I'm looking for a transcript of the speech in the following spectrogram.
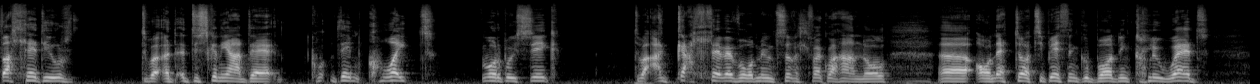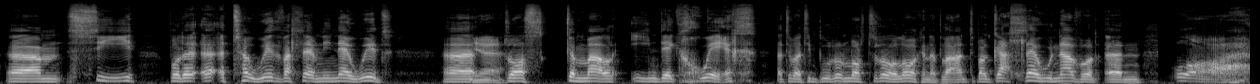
falle diw'r y disgyniadau ddim cweit mor bwysig a gallai fe fod mewn sefyllfa gwahanol, uh, ond eto ti beth yn gwybod ni'n clywed um, si bod y, y, y tywydd falle yn ni newid uh, yeah. dros gymal 16 a ti'n bwrw'n bwrw'r mortarolo ac yn y blaen, ti'n bod gallai hwnna fod yn oh,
